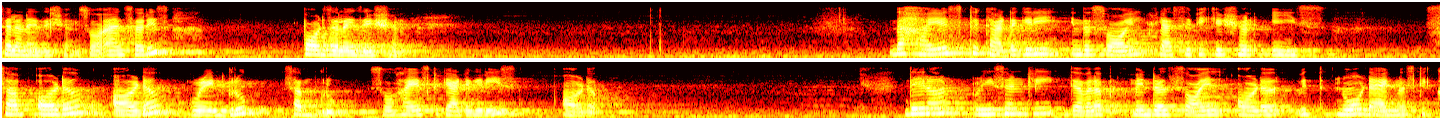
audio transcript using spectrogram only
salinization so answer is podzolization The highest category in the soil classification is suborder, order, grade group, subgroup. So highest category is order. There are recently developed mineral soil order with no diagnostic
